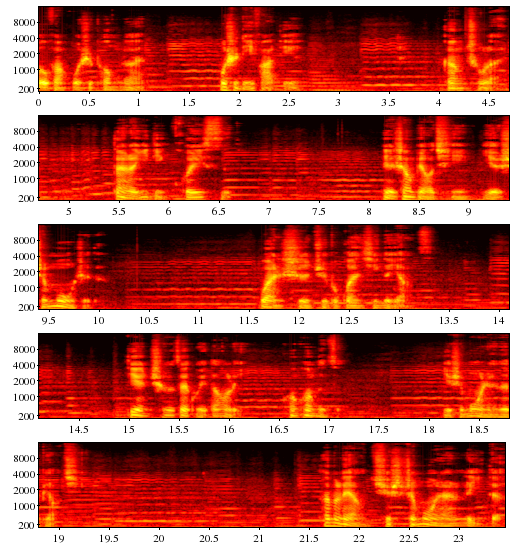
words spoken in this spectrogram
头发或是蓬乱，或是理发店刚出来，戴了一顶灰似的，脸上表情也是木着的，万事俱不关心的样子。电车在轨道里哐哐的走，也是漠然的表情。他们俩却是这漠然里的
